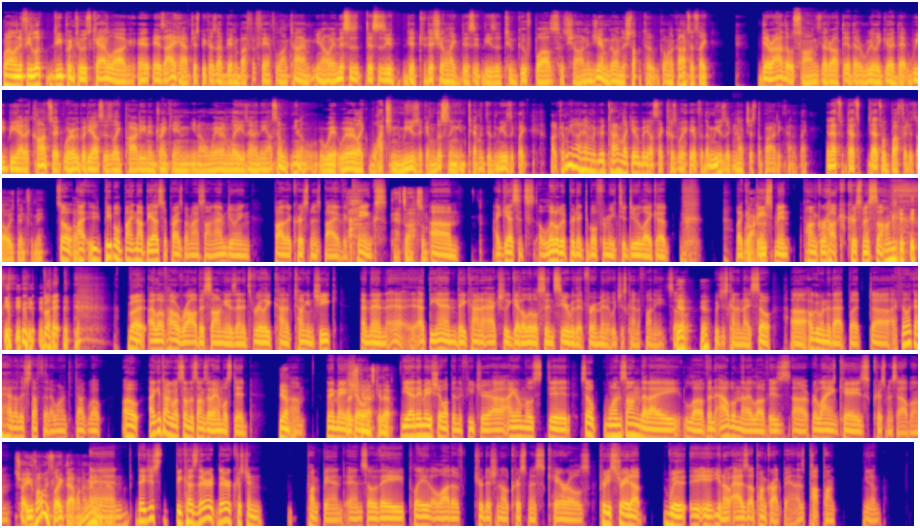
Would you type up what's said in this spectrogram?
Well, and if you look deeper into his catalog, as I have, just because I've been a Buffett fan for a long time, you know, and this is this is the, the tradition. Like this, these are two goofballs, Sean and Jim, going to, to going to concerts. Like there are those songs that are out there that are really good that we'd be at a concert where everybody else is like partying and drinking, you know, wearing leis and everything else, and you know, we're, we're like watching the music and listening intently to the music. Like, how come you're not having a good time like everybody else? Like, because we're here for the music, not just the party kind of thing. And that's that's that's what Buffett has always been for me. So Oh. I, people might not be as surprised by my song. I'm doing Father Christmas by the Kinks. That's awesome. Um, I guess it's a little bit predictable for me to do like a like Rocker. a basement punk rock Christmas song, but but I love how raw this song is, and it's really kind of tongue in cheek. And then uh, at the end, they kind of actually get a little sincere with it for a minute, which is kind of funny. So yeah, yeah. which is kind of nice. So uh, I'll go into that, but uh, I feel like I had other stuff that I wanted to talk about. Oh, I can talk about some of the songs that I almost did. Yeah. Um, they may I was just show gonna up. ask you that. Yeah, they may show up in the future. Uh, I almost did. So one song that I love, an album that I love, is uh, Relient K's Christmas album, That's right. You've always liked that one. I remember that. and they just because they're they're a Christian punk band, and so they played a lot of traditional Christmas carols, pretty straight up with you know as a punk rock band, as pop punk, you know,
